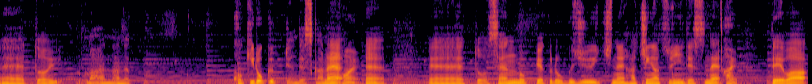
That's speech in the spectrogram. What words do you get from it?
えっとまあなんだ古記録っていうんですかね、はい、えーえーと、1661年8月にですね、はい、では、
